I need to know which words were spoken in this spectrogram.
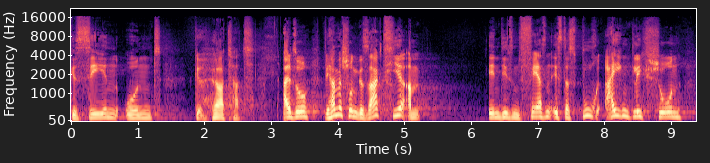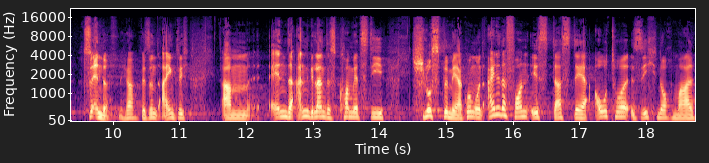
gesehen und gehört hat. Also, wir haben es schon gesagt, hier am, in diesen Versen ist das Buch eigentlich schon zu Ende. Ja, wir sind eigentlich am Ende angelangt. Es kommen jetzt die Schlussbemerkungen und eine davon ist, dass der Autor sich nochmal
